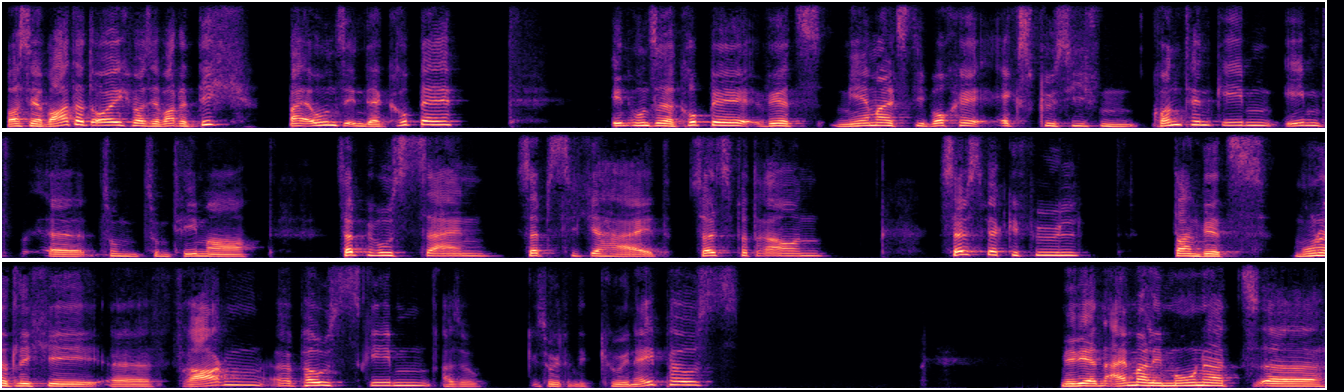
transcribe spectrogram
Was erwartet euch, was erwartet dich bei uns in der Gruppe? In unserer Gruppe wird es mehrmals die Woche exklusiven Content geben, eben äh, zum, zum Thema Selbstbewusstsein, Selbstsicherheit, Selbstvertrauen, Selbstwertgefühl, dann wird es monatliche äh, Fragen-Posts geben, also sogenannte QA-Posts. Wir werden einmal im Monat äh,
